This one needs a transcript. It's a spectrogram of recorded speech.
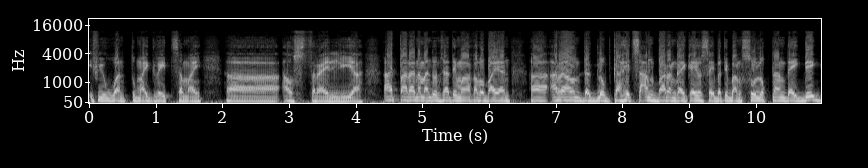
if you want to migrate sa may uh, Australia. At para naman doon sa ating mga kababayan uh, around the globe kahit saang barangay kayo sa iba't ibang sulok ng daigdig,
